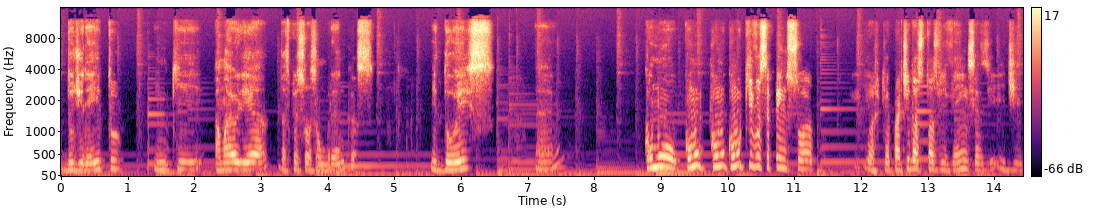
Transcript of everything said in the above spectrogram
do direito em que a maioria das pessoas são brancas e dois é, como como como como que você pensou eu acho que a partir das suas vivências e, de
